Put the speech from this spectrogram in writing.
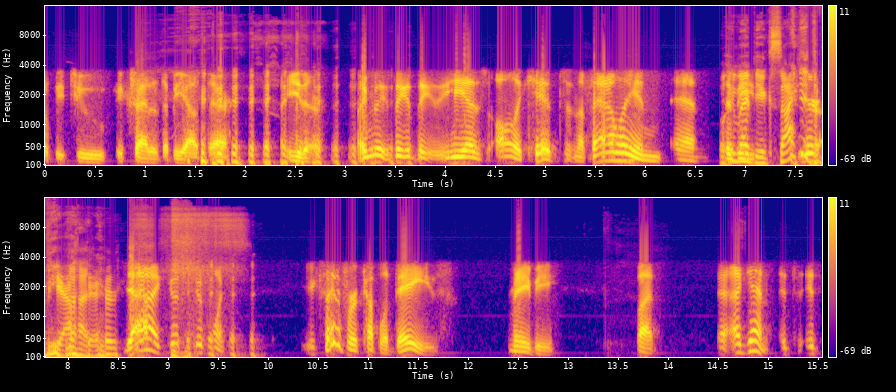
would be too excited to be out there either. I mean, they, they, he has all the kids and the family, and and Well, he might be excited to be out there. yeah, good good point. You're excited for a couple of days, maybe, but again, it's it's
